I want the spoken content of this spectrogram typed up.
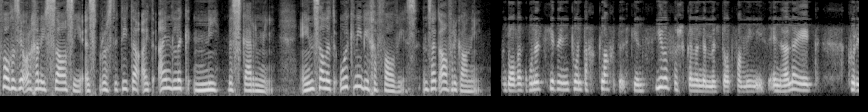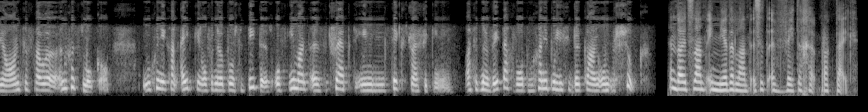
Volgens die organisasie is prostituie uiteindelik nie beskerm nie en sal dit ook nie die geval wees in Suid-Afrika nie. Daar was 127 klagtes teen sewe verskillende misdaadfamilies en hulle het Koreaanse vroue ingesmokkel. Hoe gaan jy kan uitken of dit nou 'n prostituut is of iemand is trapped in sex trafficking? As dit nou wettig word, hoe gaan die polisie dit kan ondersoek? In Duitsland en Nederland is dit 'n wettige praktyk.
